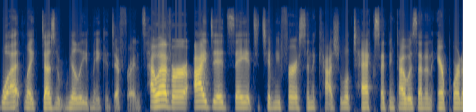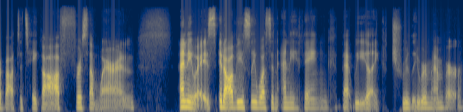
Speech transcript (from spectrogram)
what like doesn't really make a difference. However, I did say it to Timmy first in a casual text. I think I was at an airport about to take off for somewhere and anyways, it obviously wasn't anything that we like truly remember.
